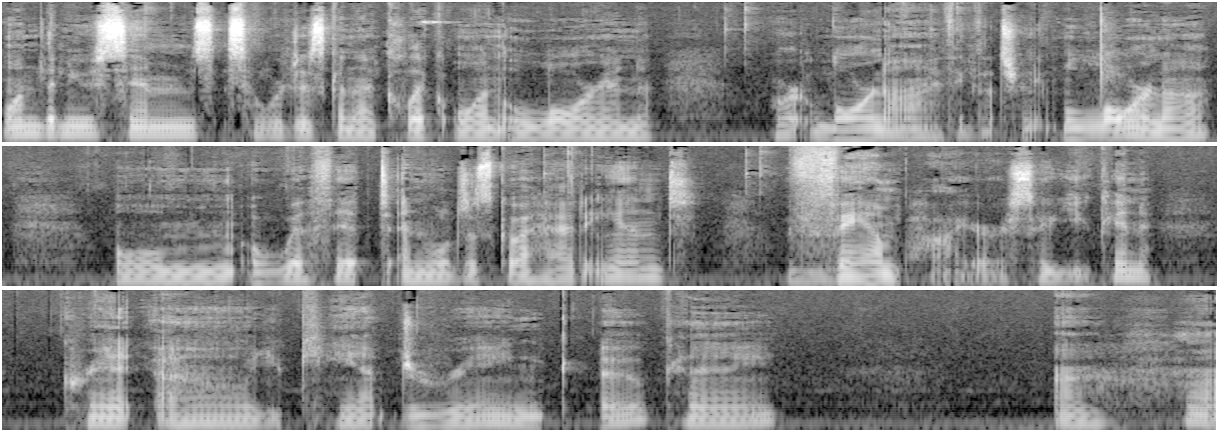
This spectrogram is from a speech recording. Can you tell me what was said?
on the new Sims. So we're just gonna click on Lauren, or Lorna, I think that's her name, Lorna, um, with it, and we'll just go ahead and vampire. So you can Grant, oh, you can't drink. Okay. Uh-huh.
